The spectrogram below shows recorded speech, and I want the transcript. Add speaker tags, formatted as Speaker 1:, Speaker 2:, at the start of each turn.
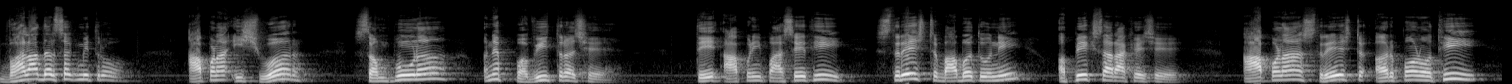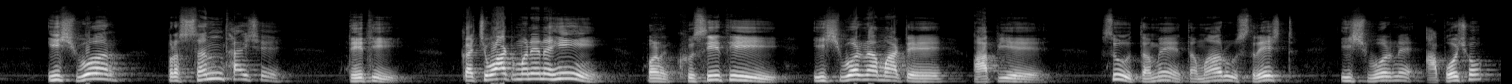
Speaker 1: વાલા દર્શક મિત્રો, આપણા ઈશ્વર સંપૂર્ણ અને પવિત્ર છે. તે આપણી પાસેથી શ્રેષ્ઠ બાબતોની અપેક્ષા રાખે છે. આપણા શ્રેષ્ઠ અર્પણોથી ઈશ્વર પ્રસન્ન થાય છે. તેથી કચવાટ મને નહીં, પણ ખુશીથી ઈશ્વરના માટે આપીએ. શું તમે તમારું શ્રેષ્ઠ ઈશ્વરને આપો છો?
